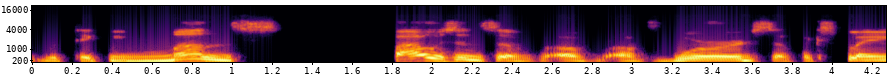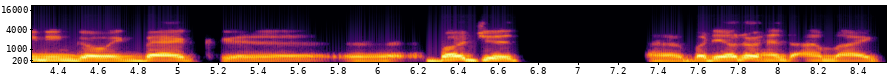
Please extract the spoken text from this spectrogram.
would take me months thousands of, of, of words of explaining, going back, uh, uh, budget. Uh, but the other hand, I'm like,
